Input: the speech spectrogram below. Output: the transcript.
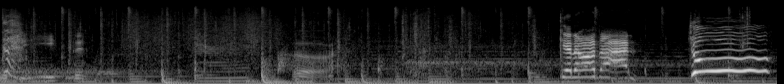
Me seguiste. Ah. ¡Que no! ¡Yo!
